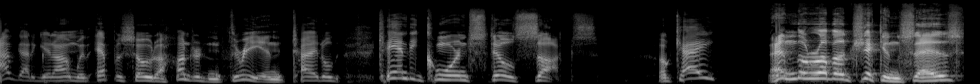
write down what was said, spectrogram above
I've got to get on with episode 103 entitled Candy Corn Still Sucks. Okay? And the rubber chicken says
